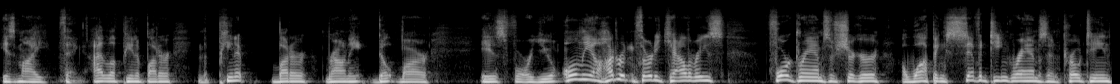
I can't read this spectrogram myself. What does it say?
is my thing. I love peanut butter, and the peanut butter brownie built bar is for you. Only 130 calories, four grams of sugar, a whopping 17 grams in protein.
